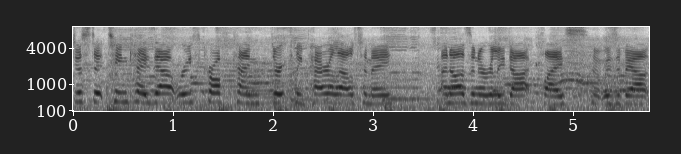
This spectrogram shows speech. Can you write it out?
Just at 10 k's out, Ruth Croft came directly parallel to me, and I was in a really dark place. It was about,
